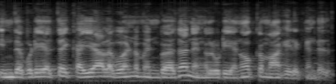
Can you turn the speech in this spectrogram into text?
இந்த விடயத்தை கையாள வேண்டும் என்பதுதான் எங்களுடைய நோக்கமாக இருக்கின்றது.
